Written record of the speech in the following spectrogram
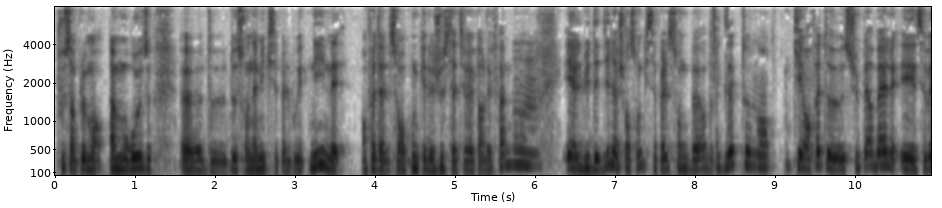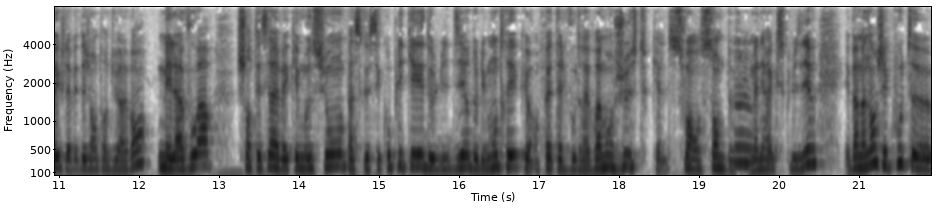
tout simplement amoureuse euh, de, de son amie qui s'appelle Britney, mais en fait, elle se rend compte qu'elle est juste attirée par les femmes. Quoi. Mm. Et elle lui dédie la chanson qui s'appelle Songbird exactement qui est en fait euh, super belle et c'est vrai que je l'avais déjà entendue avant mais la voir chanter ça avec émotion parce que c'est compliqué de lui dire de lui montrer que en fait elle voudrait vraiment juste qu'elles soient ensemble de Mm. manière exclusive et ben maintenant j'écoute euh,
